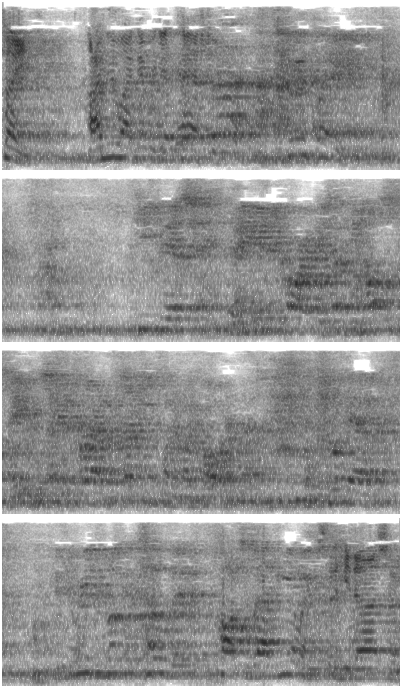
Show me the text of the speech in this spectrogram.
Faith. I knew I'd never get past it. True faith. Keep this. They need a card. There's something else. They will say it's right. I keep one in my car. If you look at, if you read the book of Tobit, it talks about healings that he does, and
